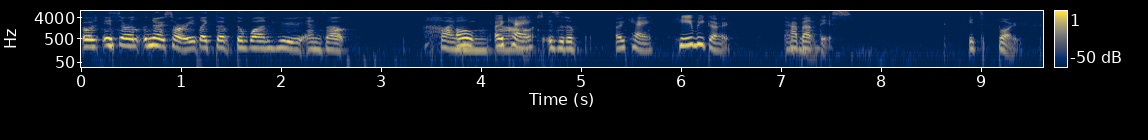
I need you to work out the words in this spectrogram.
Or is there a, no? Sorry, like the the one who ends up finding Oh, okay. out. Is it a Okay, here we go. How about this? It's both.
